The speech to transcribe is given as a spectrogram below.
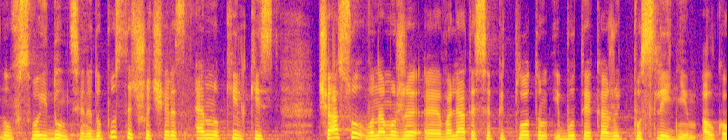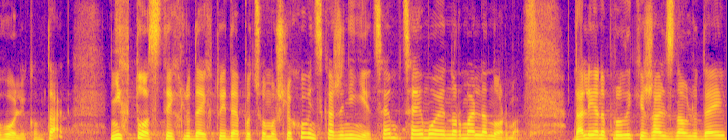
ну, в своїй думці, не допустить, що через енну кількість часу вона може е, валятися під плотом і бути, як кажуть, посліднім алкоголіком. Так? Ніхто з тих людей, хто йде по цьому шляху, він скаже, ні, ні, це, це моя нормальна норма. Далі я на превеликий жаль знав людей,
